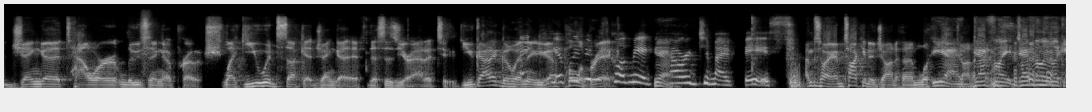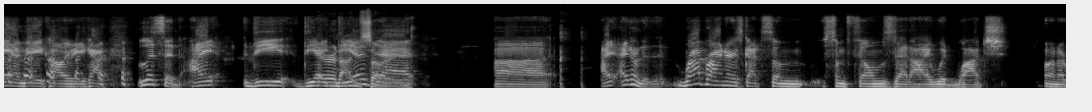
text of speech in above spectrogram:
Jenga tower losing approach. Like you would suck at Jenga if this is your attitude. You got to go in there. You got to pull a believe you brick. called me a Yeah. coward to my face. I'm sorry. I'm talking to Jonathan. I'm looking. yeah, at Jonathan. definitely, definitely looking at me, calling me a coward. Listen, I the the Aaron, I'm idea sorry. that uh, I I don't know. Rob Reiner's got some some films that I would watch on a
